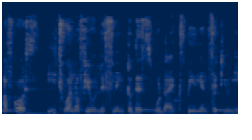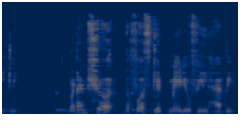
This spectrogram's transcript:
Of course, each one of you listening to this would experience it uniquely. But I'm sure the first clip made you feel happy.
